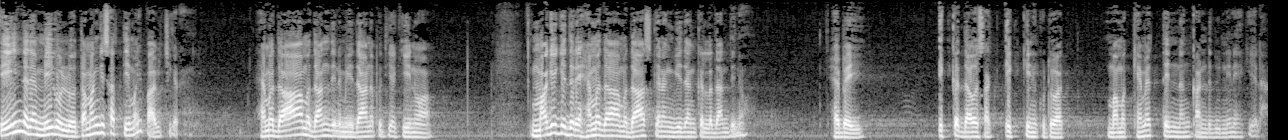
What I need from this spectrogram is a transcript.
ඒහින්ද දැන් මේගොල්ලෝ තමන්ගේ සත්‍යයමයි පාවිච්චි කරන්නේ. හැමදාම දන් දෙන මේ දානපතිය කියනවා මගේ ගෙදර හැමදාම දාස් ගණන් වියදම් කරලා දන් දෙනවා. හැබැයි එක දවසක් එක්කෙනෙකුටවත් මම කැමැත්තෙන් නම් කණ්ඩ දුන්නේ නෑ කියලා.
